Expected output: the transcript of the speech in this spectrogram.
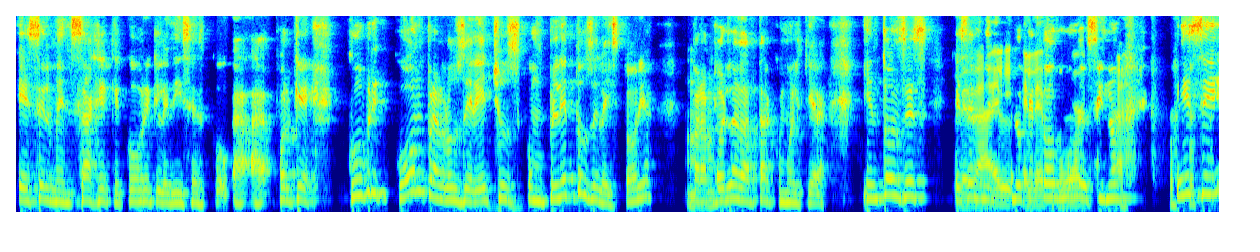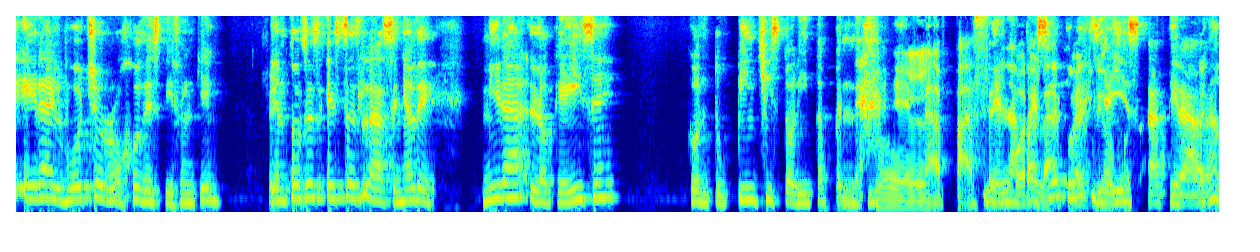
es el mensaje que Kubrick le dice, porque Kubrick compra los derechos completos de la historia para poderla adaptar como él quiera. Y entonces, es lo que todo mundo decía, ese era el bocho rojo de Stephen King. Y entonces, esta es la señal de, mira lo que hice con tu pinche historita pendeja. Me la pasé. Me la pasé por y ahí está tirada.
